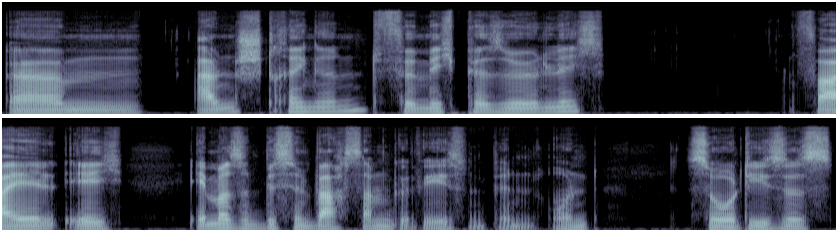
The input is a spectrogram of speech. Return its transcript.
ähm, anstrengend für mich persönlich, weil ich immer so ein bisschen wachsam gewesen bin. Und so dieses,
